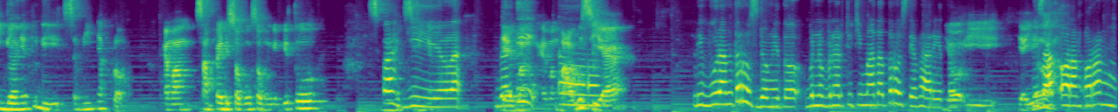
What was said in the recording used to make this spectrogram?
tinggalnya tuh di Seminyak loh. Emang sampai disobong-sobongin gitu. Wah gila. Berarti ya, emang, emang uh, bagus sih ya. Liburan terus dong itu. Bener-bener cuci mata terus tiap hari itu. Yoi. Ya Di saat orang-orang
